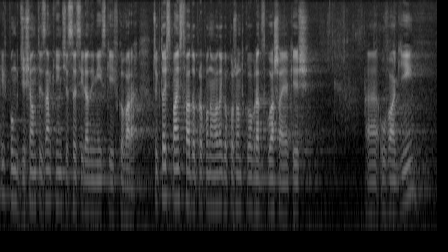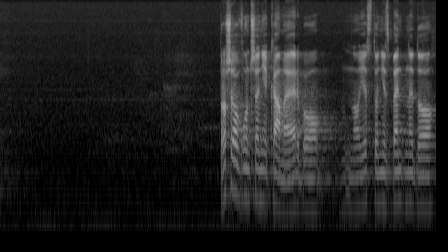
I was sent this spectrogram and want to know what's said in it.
i w punkt 10 zamknięcie sesji Rady Miejskiej w Kowarach. Czy ktoś z Państwa do proponowanego porządku obrad zgłasza jakieś e, uwagi? Proszę o włączenie kamer, bo no, jest to niezbędne do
